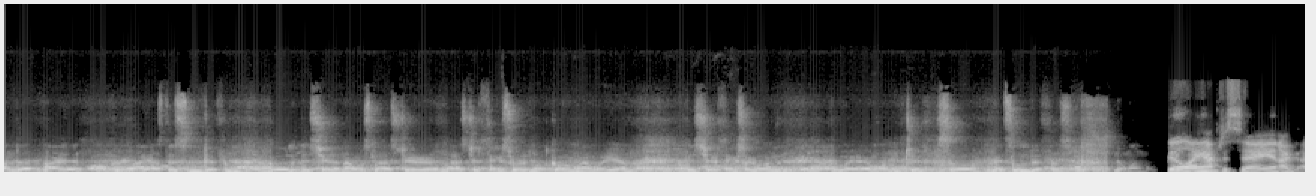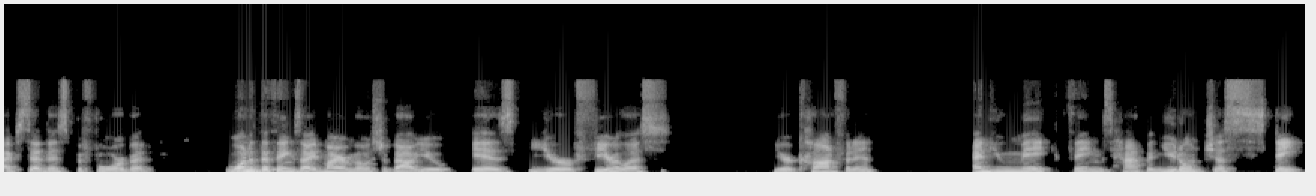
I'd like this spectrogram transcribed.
and uh, I I asked this different goalie this year than I was last year. Last year things were not going my way, and this year things are going the way I to. So it's a little. Bill, I have to say, and I've I've said this before, but one of the things I admire most about you is you're fearless, you're confident, and you make things happen. You don't just state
